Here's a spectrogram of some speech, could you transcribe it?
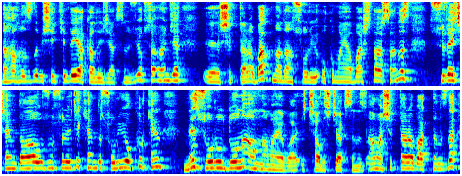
daha hızlı bir şekilde yakalayacaksınız. Yoksa önce e, şıklara bakmadan soruyu okumaya başlarsanız süreç hem daha uzun sürecek hem de soruyu okurken ne sorulduğunu anlamaya çalışacaksınız. Ama şıklara baktığınızda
